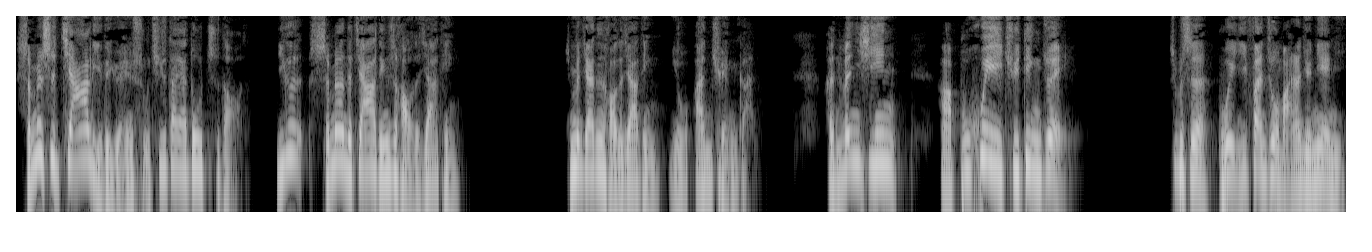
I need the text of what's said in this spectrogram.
什么是家里的元素？其实大家都知道的，一个什么样的家庭是好的家庭？什么家庭好的家庭有安全感，很温馨啊，不会去定罪，是不是？不会一犯错马上就念你，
